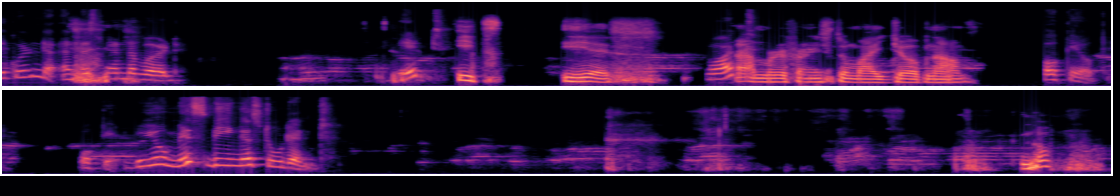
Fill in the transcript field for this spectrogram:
I couldn't understand the word. It? it yes, What? I'm referring to my job now. Okay, okay. Okay. Do you miss being a student? No,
